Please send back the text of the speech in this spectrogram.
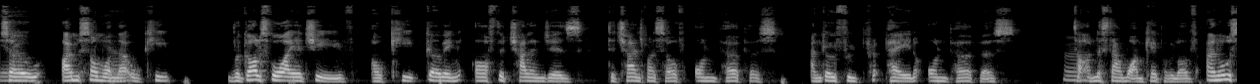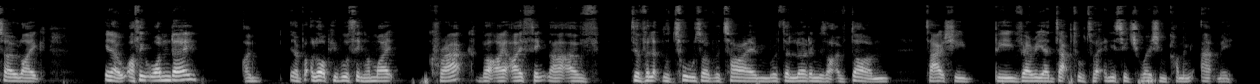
So I'm someone Yeah. that will keep, regardless of what I achieve, I'll keep going after challenges to challenge myself on purpose and go through pain on purpose mm. to understand what I'm capable of. And also, like, you know, I think one day, I'm. You know, a lot of people think I might crack, but I, I think that I've developed the tools over time with the learnings that I've done to actually be very adaptable to any situation coming at me.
